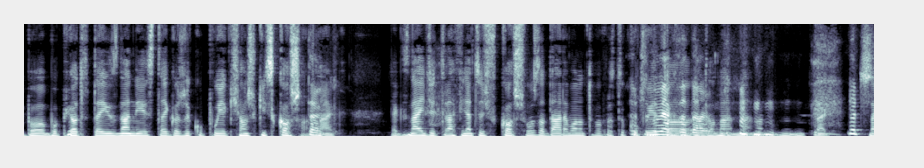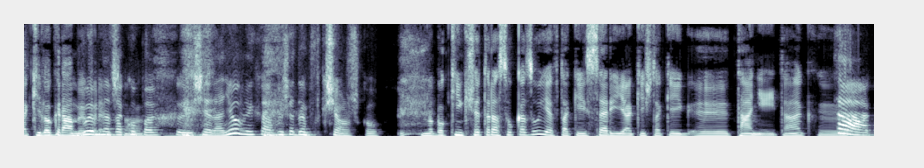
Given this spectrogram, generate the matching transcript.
bo, bo Piotr tutaj znany jest z tego, że kupuje książki z kosza, tak? Tak. Jak znajdzie, trafi na coś w koszu za darmo, no to po prostu Znaczy, kupuje no jak to, za darmo? to na, na, na, tak, Znaczy, na kilogramy byłem wręcz. na no. zakupach y, śniadaniowych, a wyszedłem z książką. No bo King się teraz ukazuje w takiej serii jakiejś takiej y, taniej, tak? Y, Tak,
